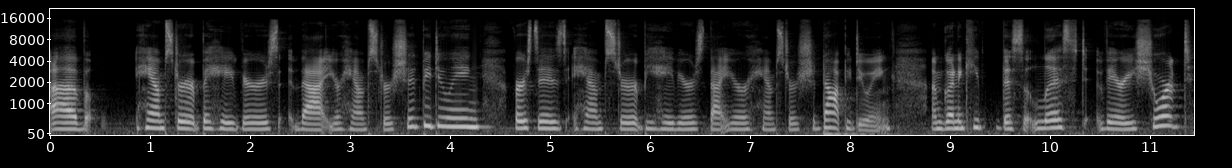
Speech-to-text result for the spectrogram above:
of hamster behaviors that your hamster should be doing versus hamster behaviors that your hamster should not be doing. I'm going to keep this list very short,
